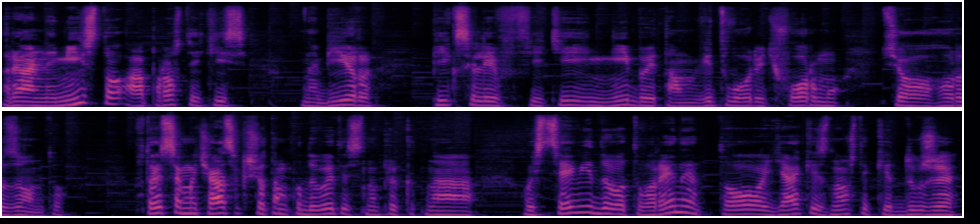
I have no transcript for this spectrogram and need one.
реальне місто, а просто якийсь набір пікселів, які ніби там відтворюють форму цього горизонту. В той самий час, якщо там подивитись, наприклад, на ось це відео тварини, то якість знову ж таки дуже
